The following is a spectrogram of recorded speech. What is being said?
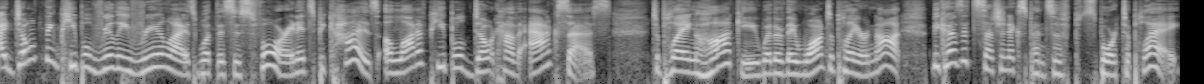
I don't think people really realize what this is for, and it's because a lot of people don't have access to playing hockey, whether they want to play or not, because it's such an expensive sport to play.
